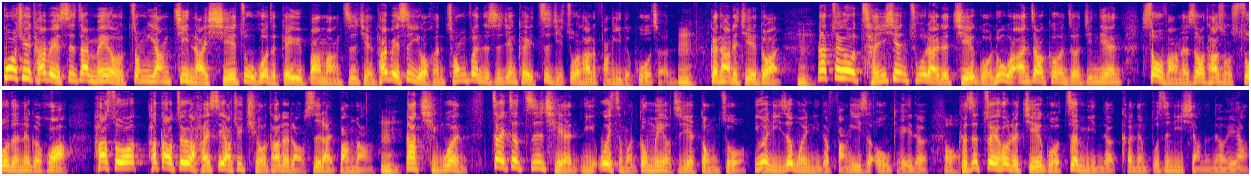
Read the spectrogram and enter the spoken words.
过去台北市在没有中央进来协助或者给予帮忙之前，台北市有很充分的时间可以自己做它的防疫的过程，嗯，跟它的阶段，嗯，那最后呈现出来的结果，如果按照柯文哲今天受访的时候他所说的那个话。他说，他到最后还是要去求他的老师来帮忙。嗯，那请问，在这之前，你为什么都没有这些动作？因为你认为你的防疫是 OK 的。哦。可是最后的结果证明的，可能不是你想的那样。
